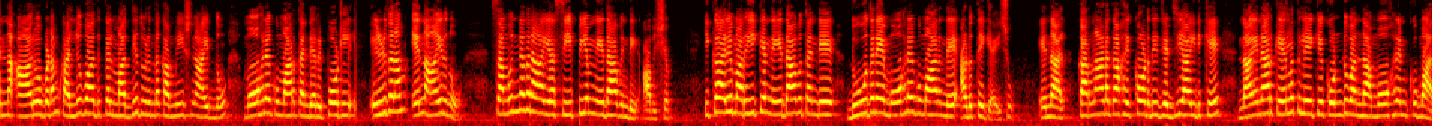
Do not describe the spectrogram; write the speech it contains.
എന്ന ആരോപണം കല്ലുവാതുക്കൽ മദ്യദുരന്ത കമ്മീഷനായിരുന്നു മോഹനകുമാർ തന്റെ റിപ്പോർട്ടിൽ എഴുതണം എന്നായിരുന്നു സമുന്നതനായ സി പി എം നേതാവിന്റെ ആവശ്യം. ഇക്കാര്യം അറിയിക്കാൻ നേതാവ് തന്റെ ദൂതനെ മോഹനകുമാറിന്റെ അടുത്തേക്ക് അയച്ചു. എന്നാൽ കർണാടക ഹൈക്കോടതി ജഡ്ജിയായിരിക്കെ നയനാർ കേരളത്തിലേക്ക് കൊണ്ടുവന്ന മോഹനൻ കുമാർ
